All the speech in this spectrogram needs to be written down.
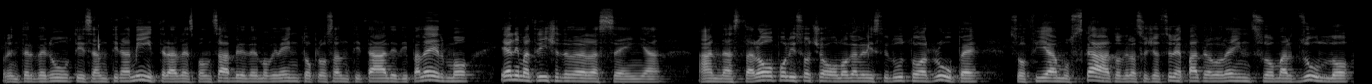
Sono intervenuti Santina Mitra, responsabile del movimento Pro Sant'Italia di Palermo e animatrice della rassegna, Anna Staropoli, sociologa dell'Istituto Arrupe, Sofia Muscato dell'Associazione Patria Lorenzo Marzullo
